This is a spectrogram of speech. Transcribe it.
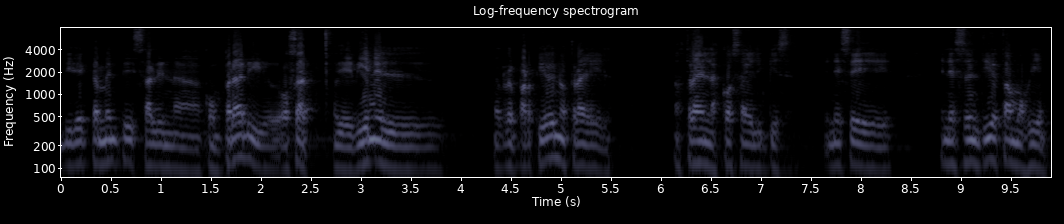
directamente salen a comprar y, o sea, eh, viene el, el repartidor y nos trae nos traen las cosas de limpieza. En ese, en ese sentido estamos bien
